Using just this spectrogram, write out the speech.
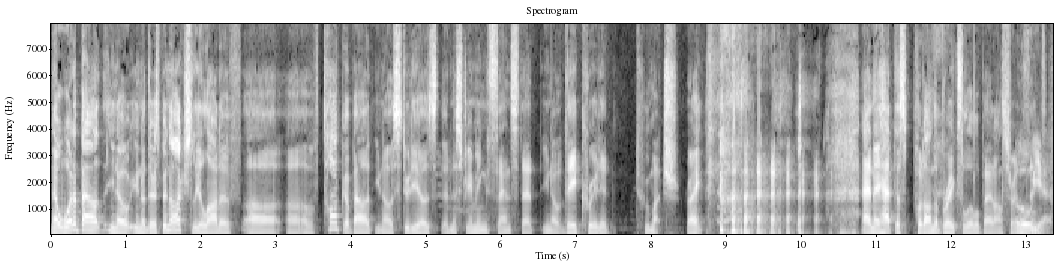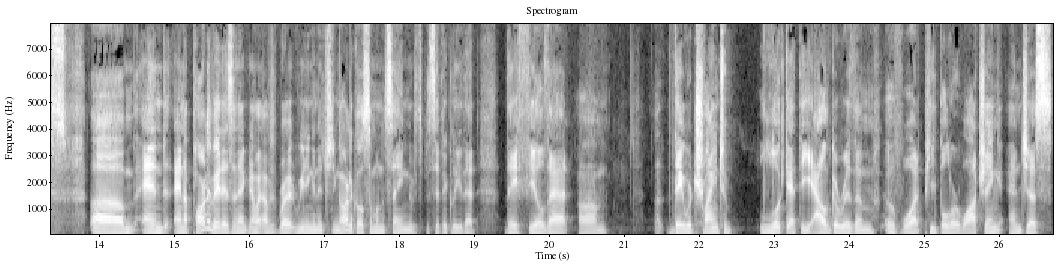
Now, what about you know you know there's been actually a lot of uh, uh, of talk about you know studios in the streaming sense that you know they created too much, right? and they had to put on the brakes a little bit on certain oh things. yes, Um, and and a part of it is, and I I was reading an interesting article. Someone was saying specifically that they feel that um, they were trying to look at the algorithm of what people are watching and just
